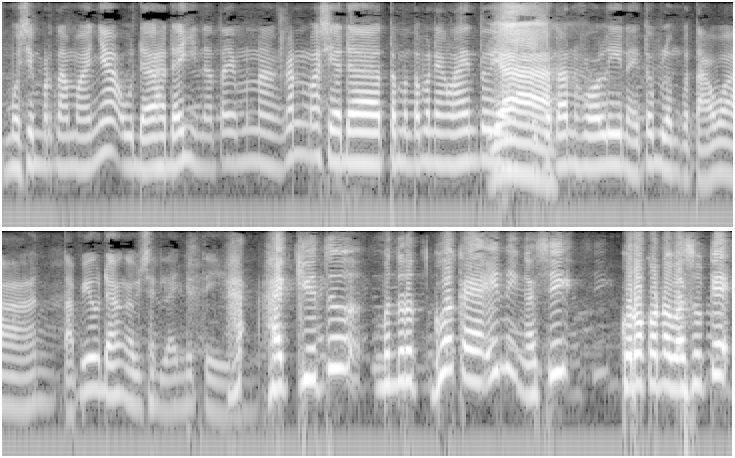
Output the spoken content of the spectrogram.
musim pertamanya udah ada Hinata yang menang kan masih ada teman-teman yang lain tuh Ya. yang ikutan volley nah itu belum ketahuan tapi udah nggak bisa dilanjutin Ha- Haikyuu itu menurut gua kayak ini gak sih? Kuroko no Basuke.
